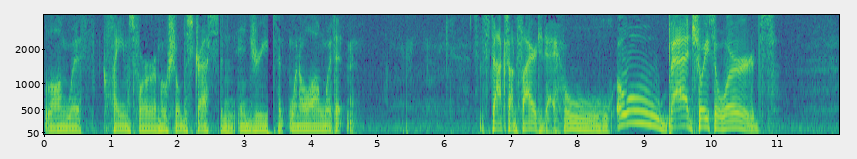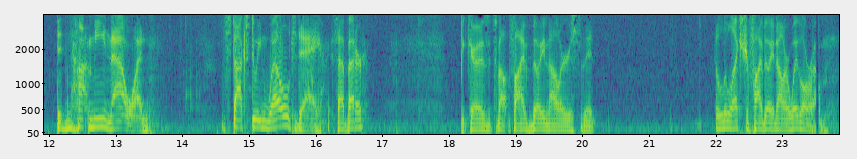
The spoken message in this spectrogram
along with claims for emotional distress and injuries that went along with it. So the stock's on fire today. Oh, oh, bad choice of words. Did not mean that one. The stock's doing well today. Is that better? Because it's about $5 billion that a little extra $5 billion wiggle room.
